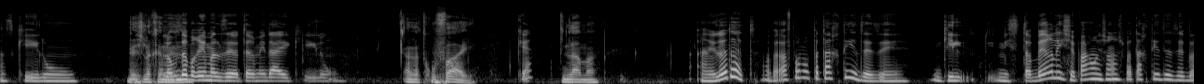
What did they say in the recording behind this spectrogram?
אז כאילו, ויש לכם... לא איזה- מדברים על זה יותר מדי, כאילו. על התקופה ההיא. כן. למה? אני לא יודעת, אבל אף פעם לא פתחתי את זה. זה גיל... מסתבר לי שפעם ראשונה שפתחתי את זה זה ב...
